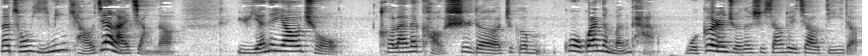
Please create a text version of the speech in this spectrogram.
那从移民条件来讲呢，语言的要求，荷兰的考试的这个过关的门槛，我个人觉得是相对较低的，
